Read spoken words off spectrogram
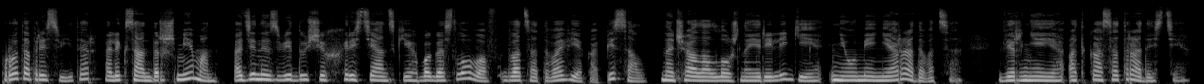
Протопресвитер Александр Шмеман, один из ведущих христианских богословов XX века, писал «Начало ложной религии — неумение радоваться, вернее, отказ от радости.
